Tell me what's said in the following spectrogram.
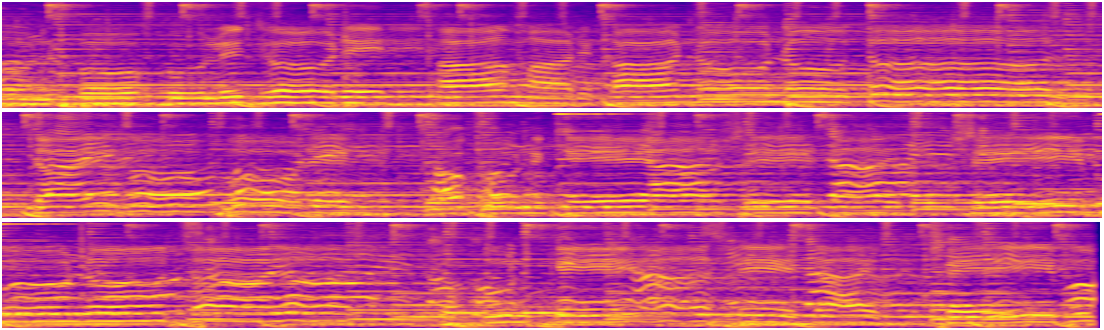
যখন বকুল ঝরে আমার কানন তর। যাই গো ভোরে তখন কে আসে যায় সেই বন ছায় তখন কে আসে যায় সেই বন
